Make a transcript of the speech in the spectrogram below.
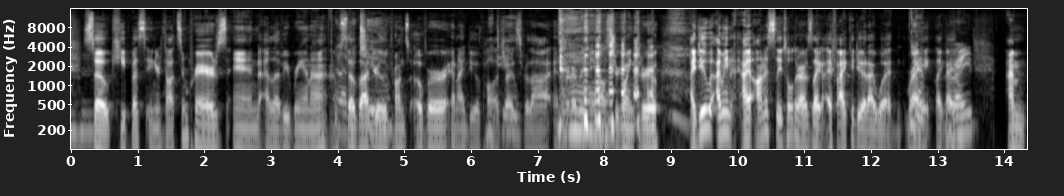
Mm-hmm. So keep us in your thoughts and prayers. And I love you, Breeana. I'm so you glad your. Lupron's over, and I do apologize for that and for everything else you're going through. I do. I mean, I honestly told her I was like, if I could do it, I would. Right? Like I, right? I'm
